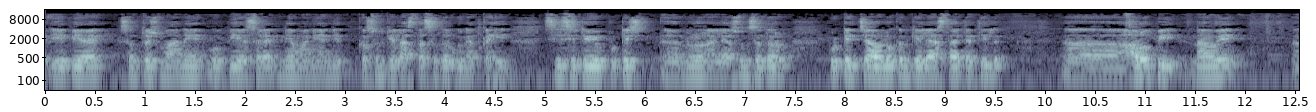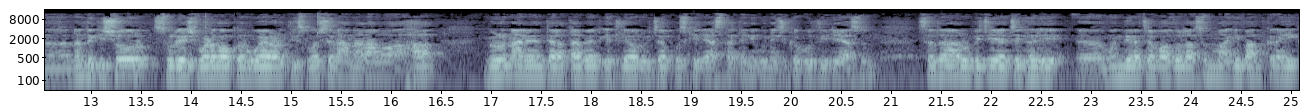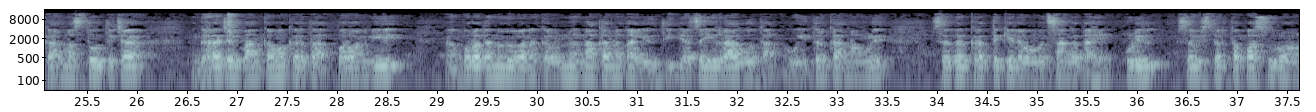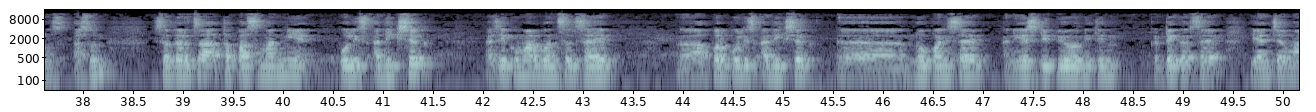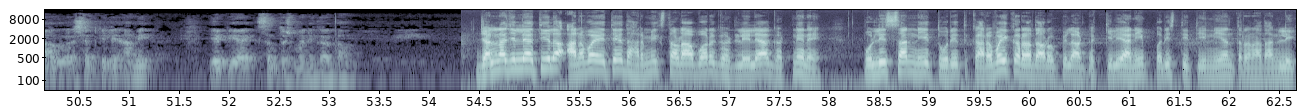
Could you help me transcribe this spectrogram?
एपीआय संतोष माने व पी एस आय नेमाने यांनी कसून केला असता सदर गुन्ह्यात काही सीसीटीव्ही फुटेज मिळून आले असून सदर फुटेजचे अवलोकन केले असता त्यातील आरोपी नावे नंदकिशोर सुरेश वडगावकर वय अडतीस वर्ष राहणार हा मिळून आल्याने त्याला ताब्यात घेतल्यावर विचारपूस केली असता त्यांनी गुन्ह्याची कबूल दिली असून सदर आरोपीचे याचे घर हे मंदिराच्या बाजूला असून मागे बांध काही कारणास्तव त्याच्या घराच्या बांधकामाकरता परवानगी अं, विभागाकडून नाकारण्यात आली होती. याचाही राग होता व इतर कारणामुळे सदर कृत्य केल्याबाबत सांगत आहे. पुढील सविस्तर तपास सुरू असून सदरचा तपास माननीय पोलीस अधीक्षक अजय कुमार बन्सल साहेब अप्पर पोलीस अधीक्षक नोपानी नौपाणी साहेब आणि एसडीपीओ नितीन कटेकर साहेब यांच्या मार्गदर्शनाखाली आम्ही एपीआय संतोष माने करत आहोत. जालना जिल्ह्यातील आणवा येथे धार्मिक स्थळावर घडलेल्या घटनेने पोलिसांनी त्वरित कारवाई करत आरोपीला अटक केली आणि परिस्थिती नियंत्रणात आणली.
